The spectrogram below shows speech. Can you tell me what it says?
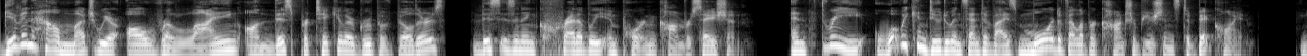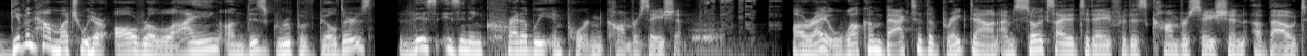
Given how much we are all relying on this particular group of builders, this is an incredibly important conversation. And three, what we can do to incentivize more developer contributions to Bitcoin. Given how much we are all relying on this group of builders, this is an incredibly important conversation. All right, welcome back to the breakdown. I'm so excited today for this conversation about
